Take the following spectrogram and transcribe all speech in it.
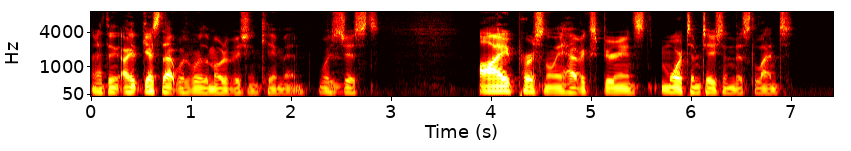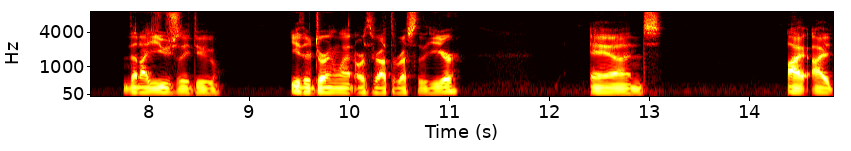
And I think I guess that was where the motivation came in. Was hmm. just I personally have experienced more temptation this Lent than I usually do either during Lent or throughout the rest of the year. And I I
